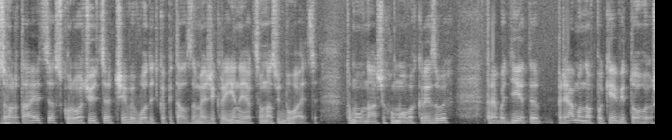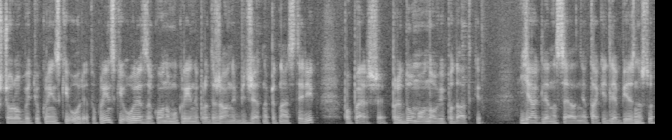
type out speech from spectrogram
згортається, скорочується чи виводить капітал за межі країни, як це у нас відбувається. Тому в наших умовах кризових Треба діяти прямо навпаки від того, що робить український уряд. Український уряд законом України про державний бюджет на 2015 рік, по-перше, придумав нові податки. Як для населення, так і для бізнесу.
